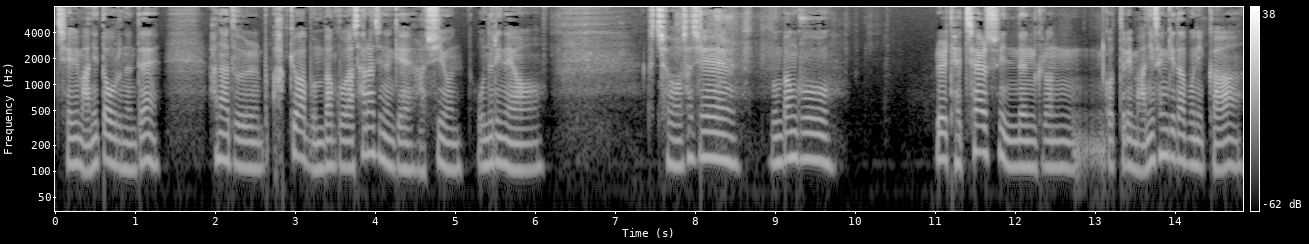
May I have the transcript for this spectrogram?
제일 많이 떠오르는데 하나 둘 학교와 문방구가 사라지는 게 아쉬운 오늘이네요. 그쵸. 사실 문방구를 대체할 수 있는 그런 것들이 많이 생기다 보니까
